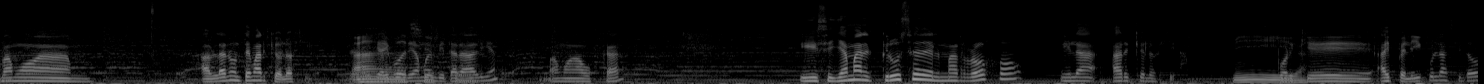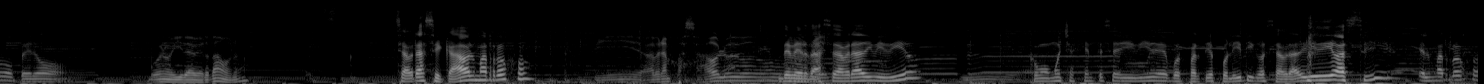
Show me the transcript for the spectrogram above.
vamos a mm, hablar un tema arqueológico. Que ahí Ah, podríamos invitar a alguien. Vamos a buscar. Y se llama el cruce del Mar Rojo y la arqueología. mira. Porque hay películas y todo, pero Bueno, y la verdad, ¿o no? ¿se habrá secado el Mar Rojo? Mira, ¿habrán pasado luego? ¿De verdad se habrá dividido? Mira. como mucha gente se divide por partidos políticos, ¿se habrá dividido así el Mar Rojo?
